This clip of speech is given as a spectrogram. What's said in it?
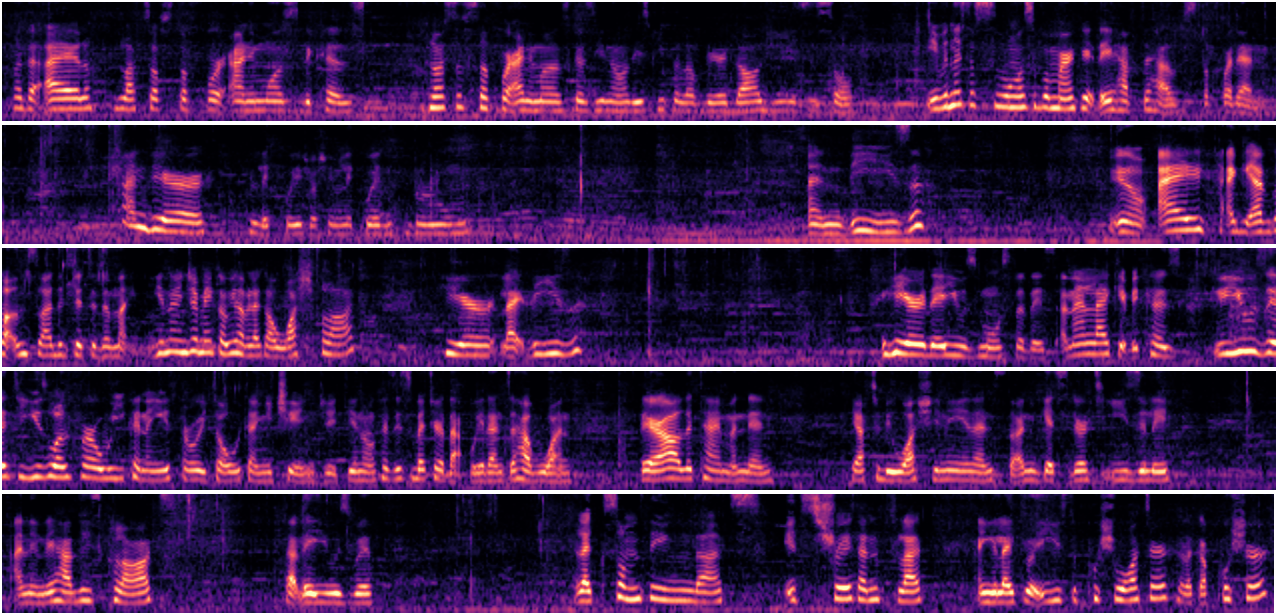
the aisle lots of stuff for animals because lots of stuff for animals because you know these people love their doggies so even if it's a small supermarket they have to have stuff for the animals and their liquid washing liquid broom. And these you know I, I i've gotten so addicted to them. Like you know in jamaica we have like a washcloth here. Like these here they use most of this and I like it because you use it you use one for a week and then you throw it out and you change it you know because it's better that way than to have one there all the time and then you have to be washing it and stuff and it gets dirty easily. And then they have these cloths that they use with like something that's it's straight and flat and you like you used to push water like a pusher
